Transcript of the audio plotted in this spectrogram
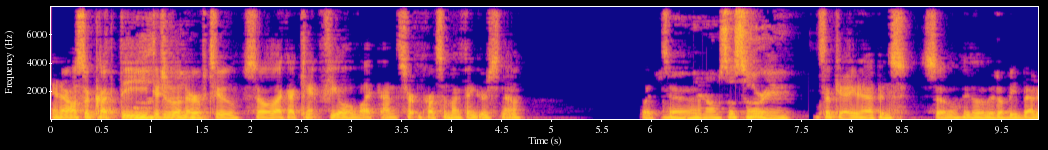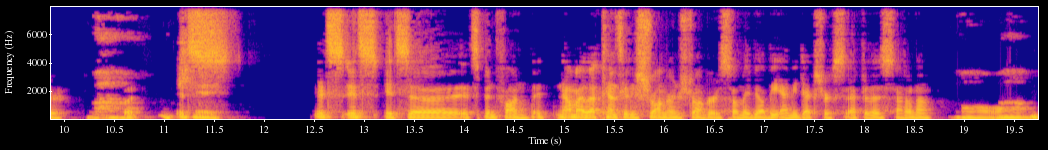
And I also cut the What? digital nerve too, so like I can't feel like on certain parts of my fingers now. But uh, man, I'm so sorry. it's okay, it happens. So it'll it'll be better. Wow. But okay. It's it's it's it's uh it's been fun. It, now my left hand's getting stronger and stronger, so maybe I'll be ambidextrous after this. I don't know. Oh wow.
